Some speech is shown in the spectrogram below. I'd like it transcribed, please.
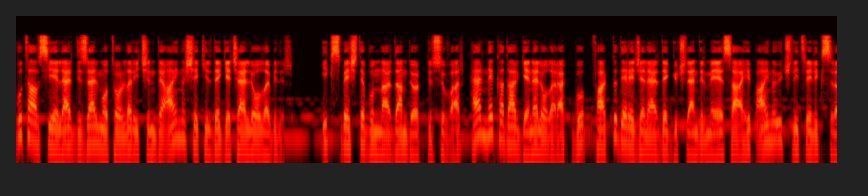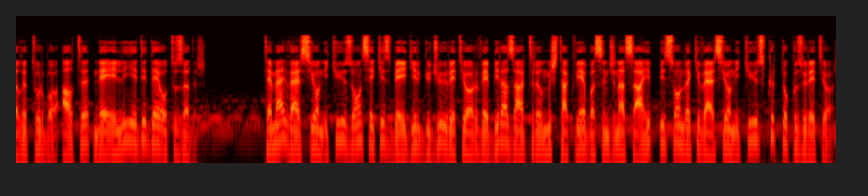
Bu tavsiyeler dizel motorlar için de aynı şekilde geçerli olabilir. X5'te bunlardan dörtlüsü var, her ne kadar genel olarak bu, farklı derecelerde güçlendirmeye sahip aynı 3 litrelik sıralı turbo 6 N57D30'adır. Temel versiyon 218 beygir gücü üretiyor ve biraz artırılmış takviye basıncına sahip bir sonraki versiyon 249 üretiyor.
